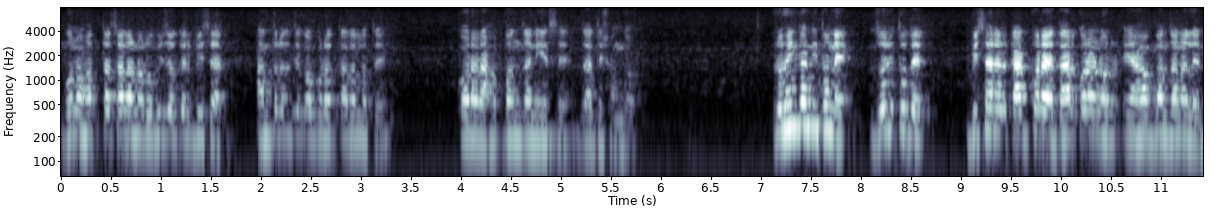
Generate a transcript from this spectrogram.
গণহত্যা চালানোর অভিযোগের বিচার আন্তর্জাতিক অপরাধ আদালতে করার আহ্বান জানিয়েছে জাতিসংঘ। রোহিঙ্গা নিধনে জড়িতদের বিচারের কাঠগড়ায় দাঁড় করানোর এ আহ্বান জানালেন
